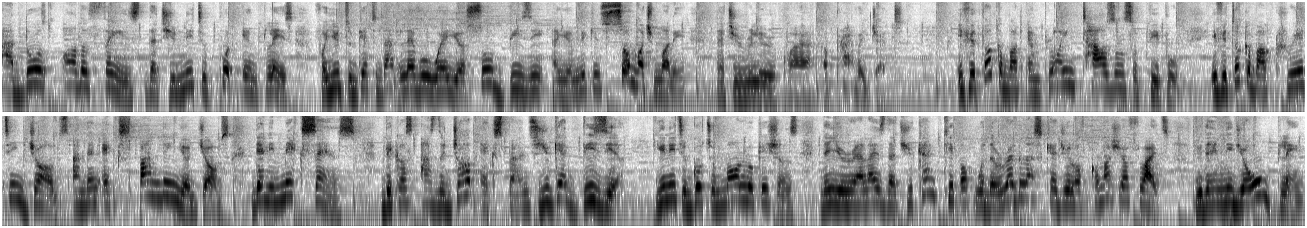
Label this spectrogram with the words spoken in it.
are those other things that you need to put in place for you to get to that level where you're so busy and you're making so much money that you really require a private jet? If you talk about employing thousands of people, if you talk about creating jobs and then expanding your jobs, then it makes sense because as the job expands, you get busier you need to go to more locations. Then you realize that you can't keep up with the regular schedule of commercial flights. You then need your own plane.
